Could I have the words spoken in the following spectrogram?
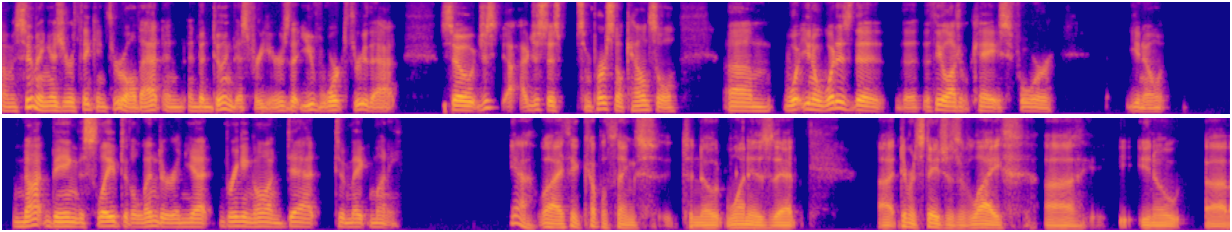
i'm assuming as you're thinking through all that and, and been doing this for years that you've worked through that. So just uh, just as some personal counsel um what you know what is the, the the theological case for you know not being the slave to the lender and yet bringing on debt to make money? Yeah well i think a couple things to note. One is that uh, different stages of life uh, you know uh,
